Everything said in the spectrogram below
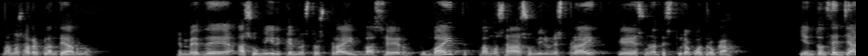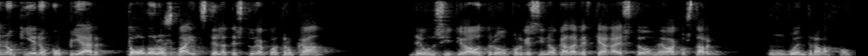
vamos a replantearlo. En vez de asumir que nuestro sprite va a ser un byte, vamos a asumir un sprite que es una textura 4K. Y entonces ya no quiero copiar todos los bytes de la textura 4K de un sitio a otro, porque si no, cada vez que haga esto me va a costar un buen trabajo.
